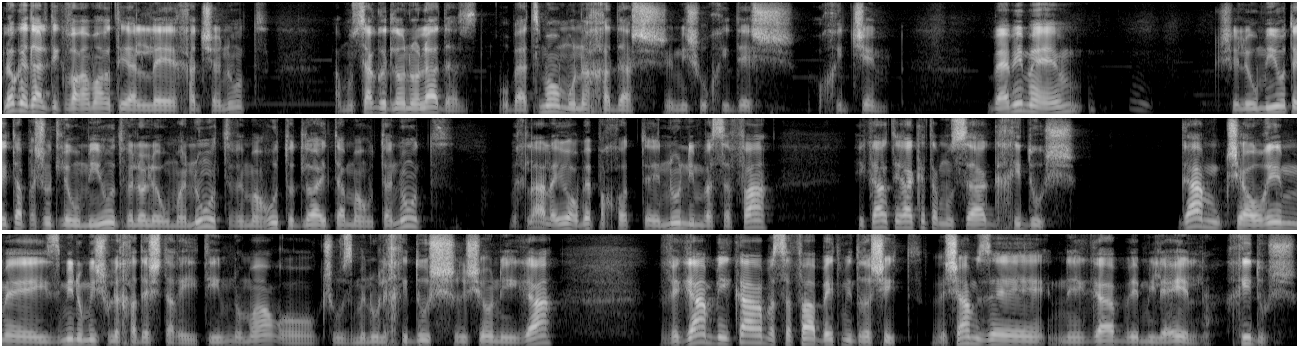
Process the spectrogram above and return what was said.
לא גדלתי, כבר אמרתי, על אה, חדשנות. המושג עוד לא נולד אז, הוא בעצמו מונח חדש שמישהו חידש או חידשן. בימים ההם, כשלאומיות הייתה פשוט לאומיות ולא לאומנות, ומהות עוד לא הייתה מהותנות, בכלל היו הרבה פחות אה, נונים בשפה, הכרתי רק את המושג חידוש. גם כשההורים אה, הזמינו מישהו לחדש את הרהיטים, נאמר, או כשהוזמנו לחידוש רישיון נהיגה, וגם בעיקר בשפה הבית מדרשית, ושם זה נהיגה במילאל, חידוש,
